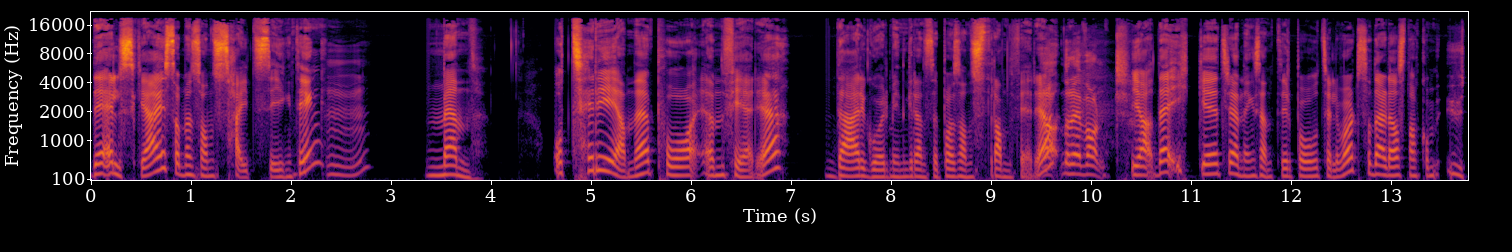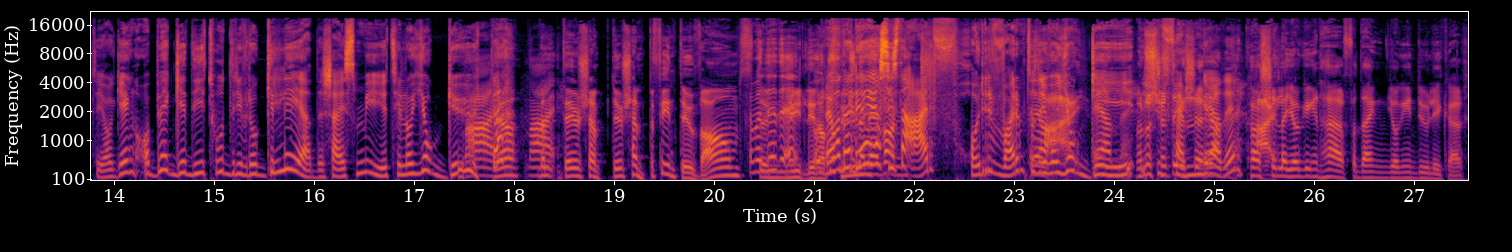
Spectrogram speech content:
Det elsker jeg som en sånn sightseeing-ting. Mm. Men å trene på en ferie, der går min grense på en sånn strandferie. Ja, når det er varmt. Ja, Det er ikke treningssenter på hotellet vårt, så det er da snakk om utejogging. Og begge de to driver og gleder seg så mye til å jogge ute. Ja, men det er, jo kjempe, det er jo kjempefint. Det er jo varmt. Ja, det, det er nydelig natur. Ja, det er det jeg syns det er for varmt å drive og Nei, jogge i enig. Men nå skjønte jeg 25 grader. Hva skiller joggingen her fra den joggingen du liker?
